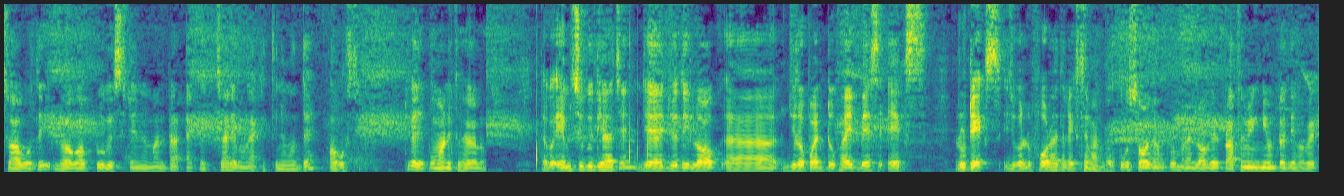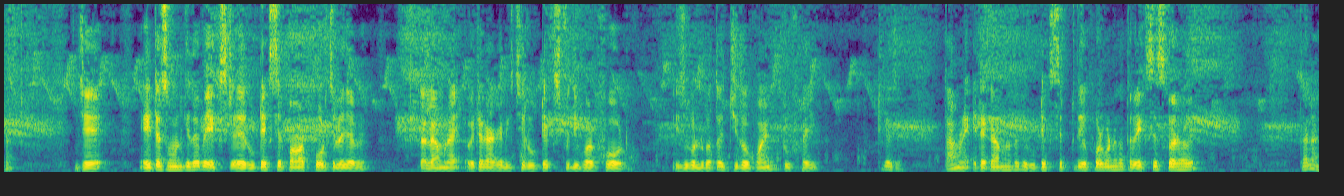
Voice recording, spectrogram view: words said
স্বভাবতই লগ অফ টু বেস টেনের মানটা একের চার এবং একের তিনের মধ্যে অবস্থিত। ঠিক আছে, প্রমাণিত হয়ে গেল। দেখো এমসিকিউ দেওয়া আছে যে যদি log zero point two five base X root X equal to four হয়, তাহলে এক্সের মান কত? খুব সহজ অঙ্ক মানে লগের প্রাথমিক নিয়মটা দিয়ে হবে এটা। যে এইটা সমান কী হবে? এক্স রুট এক্সের পাওয়ার ফোর চলে যাবে। তাহলে আমরা ওইটাকে আগে লিখছি root X to the power four equal to কত? জিরো পয়েন্ট টু ফাইভ ঠিক আছে? তার মানে এটাকে আমরা কত রুট এক্সের টু দি ফোর মানে কত এক্স স্কোয়ার হবে। তাই না?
